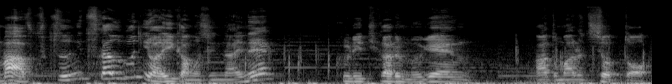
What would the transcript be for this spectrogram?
まあ、普通に使う分にはいいかもしんないね。クリティカル無限、あとマルチショット。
